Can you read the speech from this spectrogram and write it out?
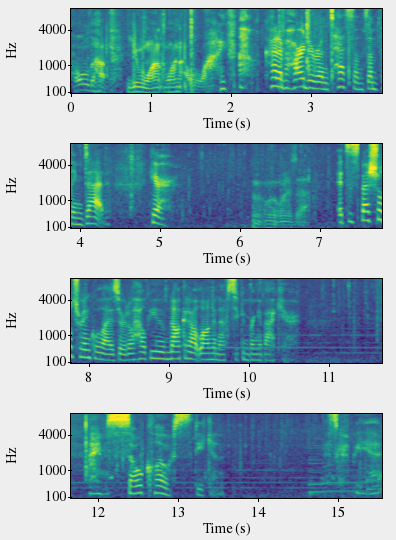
Hold up. You want one alive? Oh, kind of hard to run tests on something dead. Here, What, what- what is that? It's a special tranquilizer. It'll help you knock it out long enough so you can bring it back here. I'm so close, Deacon. This could be it.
